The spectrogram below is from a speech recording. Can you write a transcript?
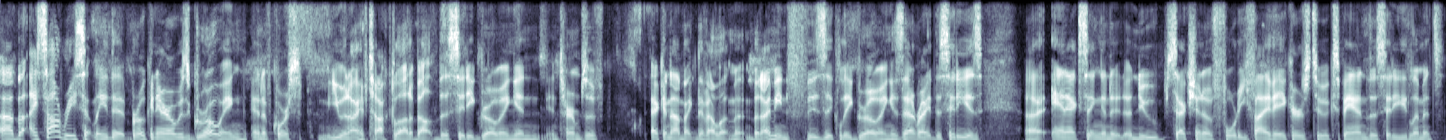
Uh, but I saw recently that Broken Arrow is growing. And of course, you and I have talked a lot about the city growing in, in terms of economic development, but I mean physically growing. Is that right? The city is uh, annexing a, a new section of 45 acres to expand the city limits?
